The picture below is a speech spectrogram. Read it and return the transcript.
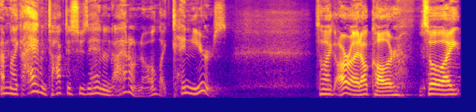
I'm like, I haven't talked to Suzanne in, I don't know, like 10 years. So I'm like, all right, I'll call her. So I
